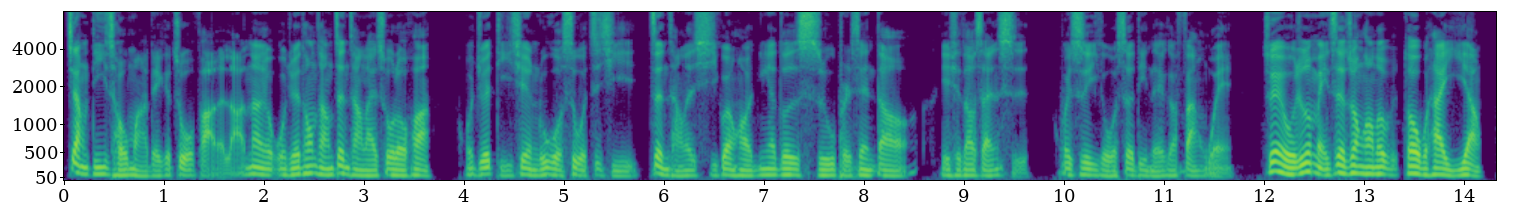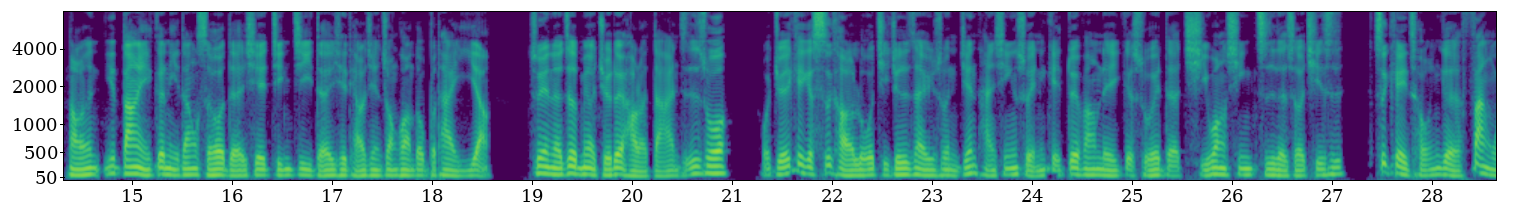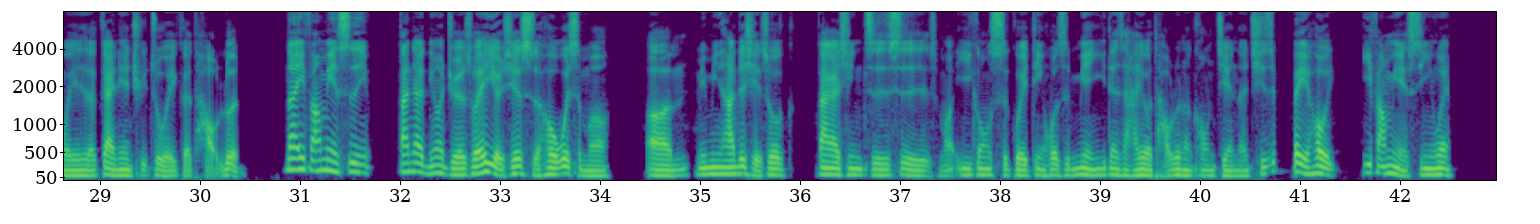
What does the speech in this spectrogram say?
降低筹码的一个做法了啦。那我觉得通常正常来说的话，我觉得底线如果是我自己正常的习惯的话，应该都是十五 percent 到也许到三十，会是一个我设定的一个范围。所以我觉得每次的状况都都不太一样。好，你当然也跟你当时候的一些经济的一些条件状况都不太一样。所以呢，这没有绝对好的答案，只是说我觉得这个思考的逻辑就是在于说，你今天谈薪水，你给对方的一个所谓的期望薪资的时候，其实。是可以从一个范围的概念去做一个讨论。那一方面是大家一定会觉得说，哎，有些时候为什么，呃，明明他就写说大概薪资是什么一公司规定或是面议，但是还有讨论的空间呢？其实背后一方面也是因为，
